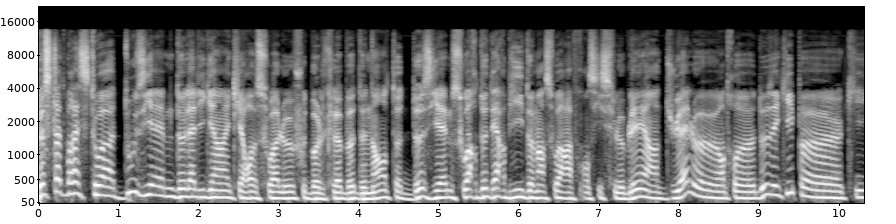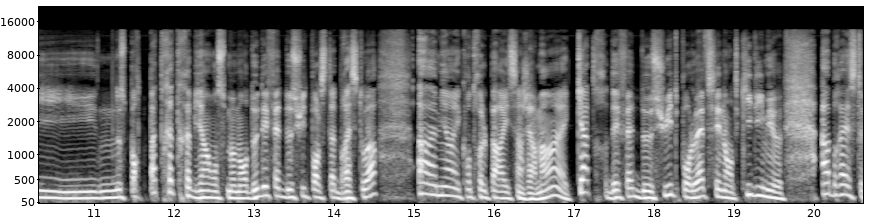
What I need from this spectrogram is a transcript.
Le Stade Brestois, 12e de la Ligue 1 et qui reçoit le Football Club de Nantes, deuxième soir de derby demain soir à Francis Leblé, un duel euh, entre deux équipes euh, qui ne se portent pas très très bien en ce moment. Deux défaites de suite pour le Stade Brestois, à Amiens et contre le Paris Saint-Germain, et quatre défaites de suite pour le FC Nantes. Qui dit mieux? À Brest,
